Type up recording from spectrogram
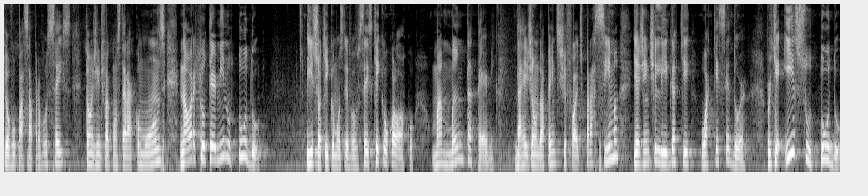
que eu vou passar para vocês. Então a gente vai considerar como 11. Na hora que eu termino tudo, isso aqui que eu mostrei para vocês, o que, que eu coloco? Uma manta térmica da região do apêndice tifoide para cima e a gente liga aqui o aquecedor. Porque isso tudo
